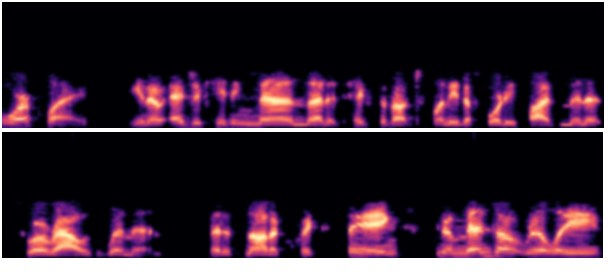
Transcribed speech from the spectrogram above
foreplay. You know, educating men that it takes about 20 to 45 minutes to arouse women. That it's not a quick thing. You know, men don't really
